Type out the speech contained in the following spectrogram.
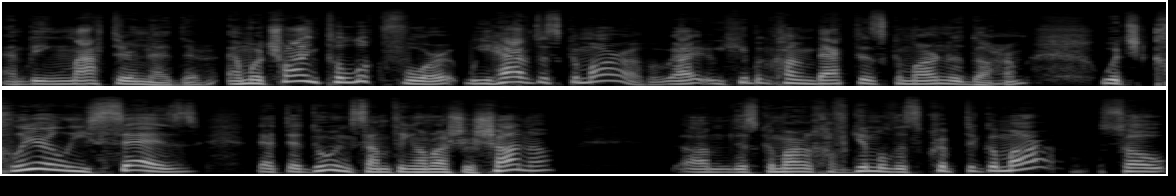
and being Mater Neder. And we're trying to look for, we have this Gemara, right? We keep on coming back to this Gemara Nadarim, which clearly says that they're doing something on Rosh Hashanah. Um, this Gemara Chav Gimel, this cryptic Gemara. So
